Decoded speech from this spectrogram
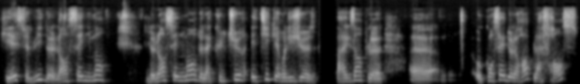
qui est celui de l'enseignement, de l'enseignement de la culture éthique et religieuse. Par exemple, euh, au Conseil de l'Europe, la France,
